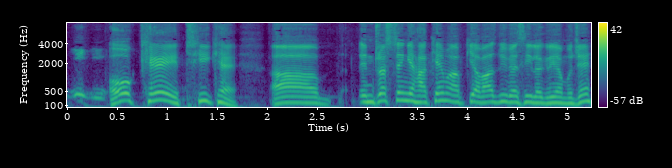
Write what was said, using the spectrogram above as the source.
जी जी। ओके ठीक है। इंटरेस्टिंग है हाकिम आपकी आवाज़ भी वैसी लग रही है मुझे।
